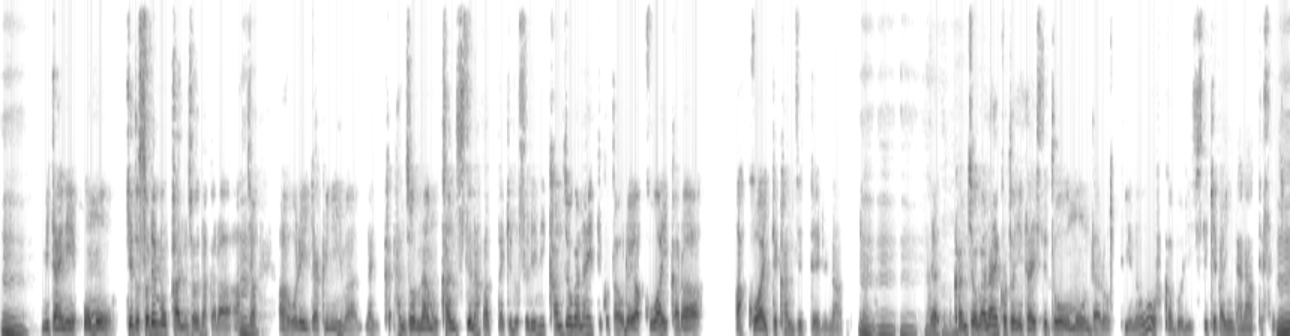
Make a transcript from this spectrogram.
うん。みたいに思う。けどそれも感情だから、あ、うんじゃあ、あ、俺逆に今、何、感情何も感じてなかったけど、それに感情がないってことは俺は怖いから、あ、怖いって感じてるな。うんうんうん。なるほどね。感情がないことに対してどう思うんだろうっていうのを深掘りしていけばいいんだなって最近。うんう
